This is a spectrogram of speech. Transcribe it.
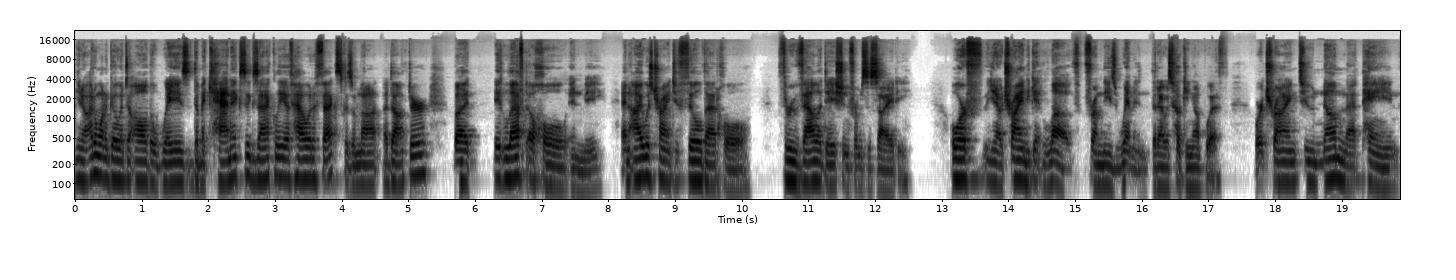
you know, I don't want to go into all the ways, the mechanics exactly of how it affects because I'm not a doctor, but it left a hole in me. And I was trying to fill that hole through validation from society or you know trying to get love from these women that I was hooking up with or trying to numb that pain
